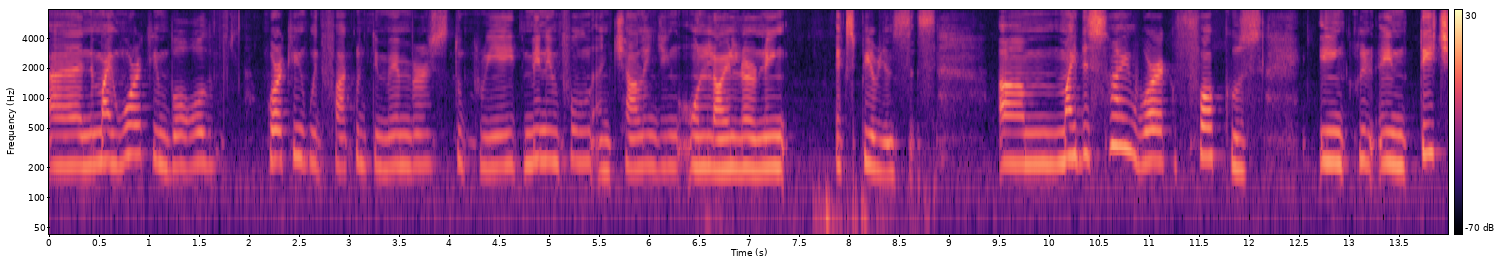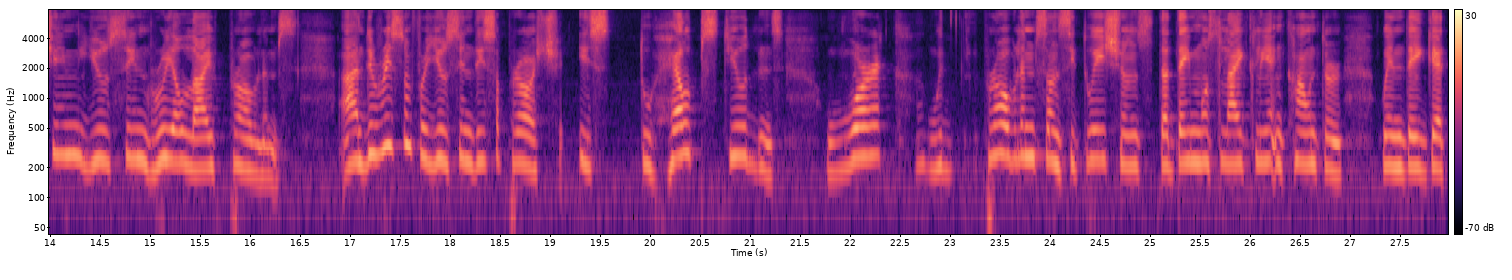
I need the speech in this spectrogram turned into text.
and my work involves working with faculty members to create meaningful and challenging online learning experiences. Um, my design work focus in, in teaching using real life problems. And the reason for using this approach is to help students work with problems and situations that they most likely encounter when they get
